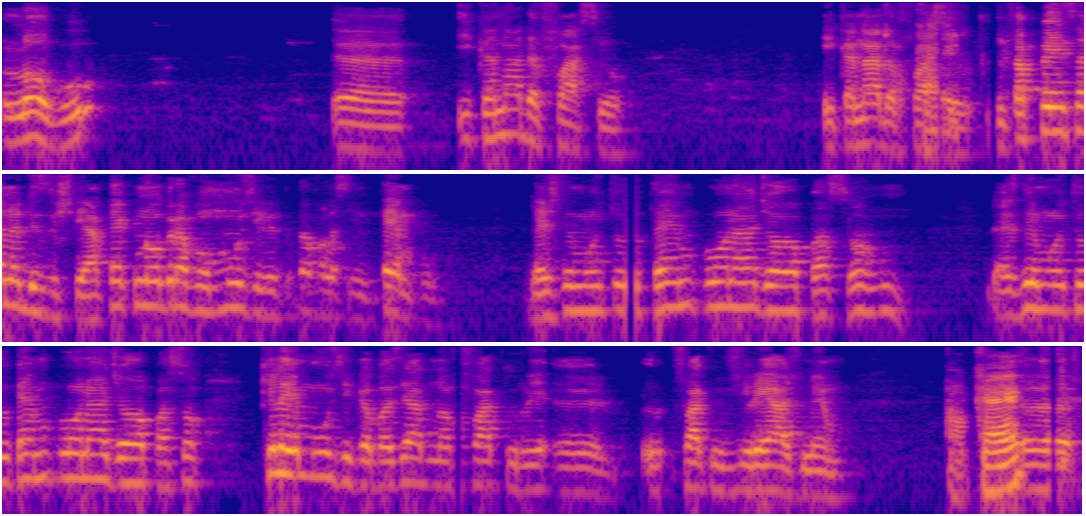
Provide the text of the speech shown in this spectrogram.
logo, uh, e que nada fácil e que nada fácil. Okay. Não está pensando em desistir. Até que não gravou música que está falando assim, tempo. Desde muito tempo na Jopação. Desde muito tempo na Jopação. Aquilo é música baseada no fato, uh, fatos reais mesmo. Ok. Uh,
